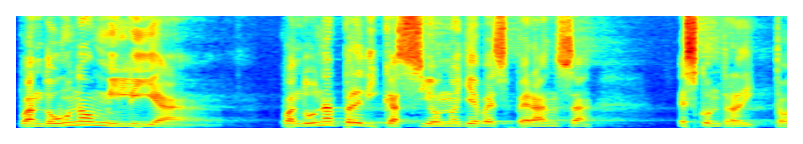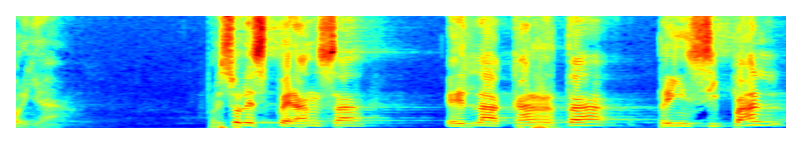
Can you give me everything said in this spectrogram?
Cuando una homilía, cuando una predicación no lleva esperanza, es contradictoria. Por eso la esperanza es la carta principal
